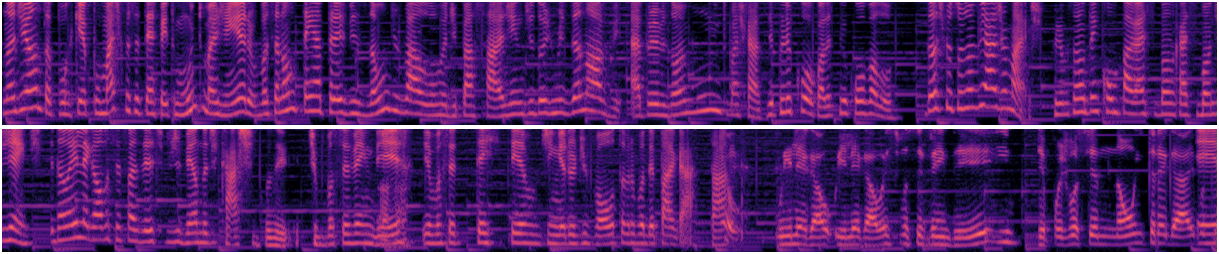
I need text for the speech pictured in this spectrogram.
não adianta, porque por mais que você tenha feito muito mais dinheiro, você não tem a previsão de valor de passagem de 2019. A previsão é muito mais cara, triplicou, quadriplicou o valor. Então as pessoas não viajam mais. Porque você não tem como pagar esse banco, esse bando de gente. Então é legal você fazer esse tipo de venda de caixa, inclusive. Tipo, você vender Aham. e você ter que ter o dinheiro de volta pra poder pagar, tá? Eu- O ilegal, o ilegal é se você vender e depois você não entregar e você.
